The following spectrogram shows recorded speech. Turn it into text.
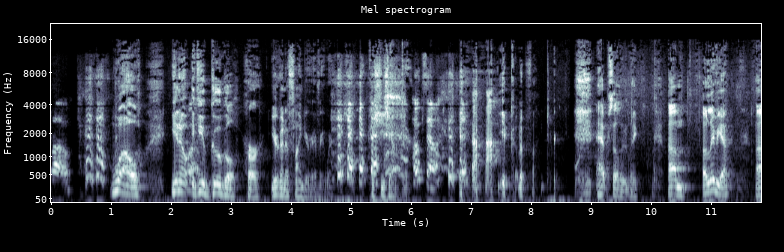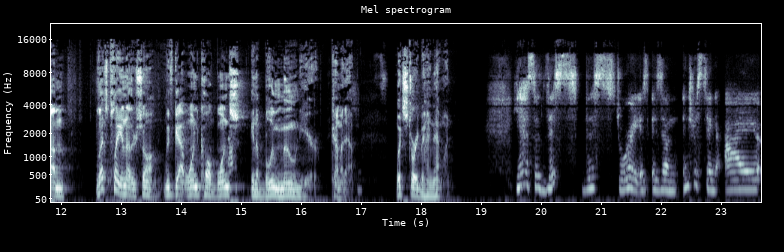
Whoa. Whoa. You know, if you Google her, you're going to find her everywhere because she's out there. Hope so. You're going to find her. Absolutely. Um, Olivia, um, let's play another song. We've got one called Once in a Blue Moon here coming up. What's the story behind that one? Yeah, so this this story is is um interesting. I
